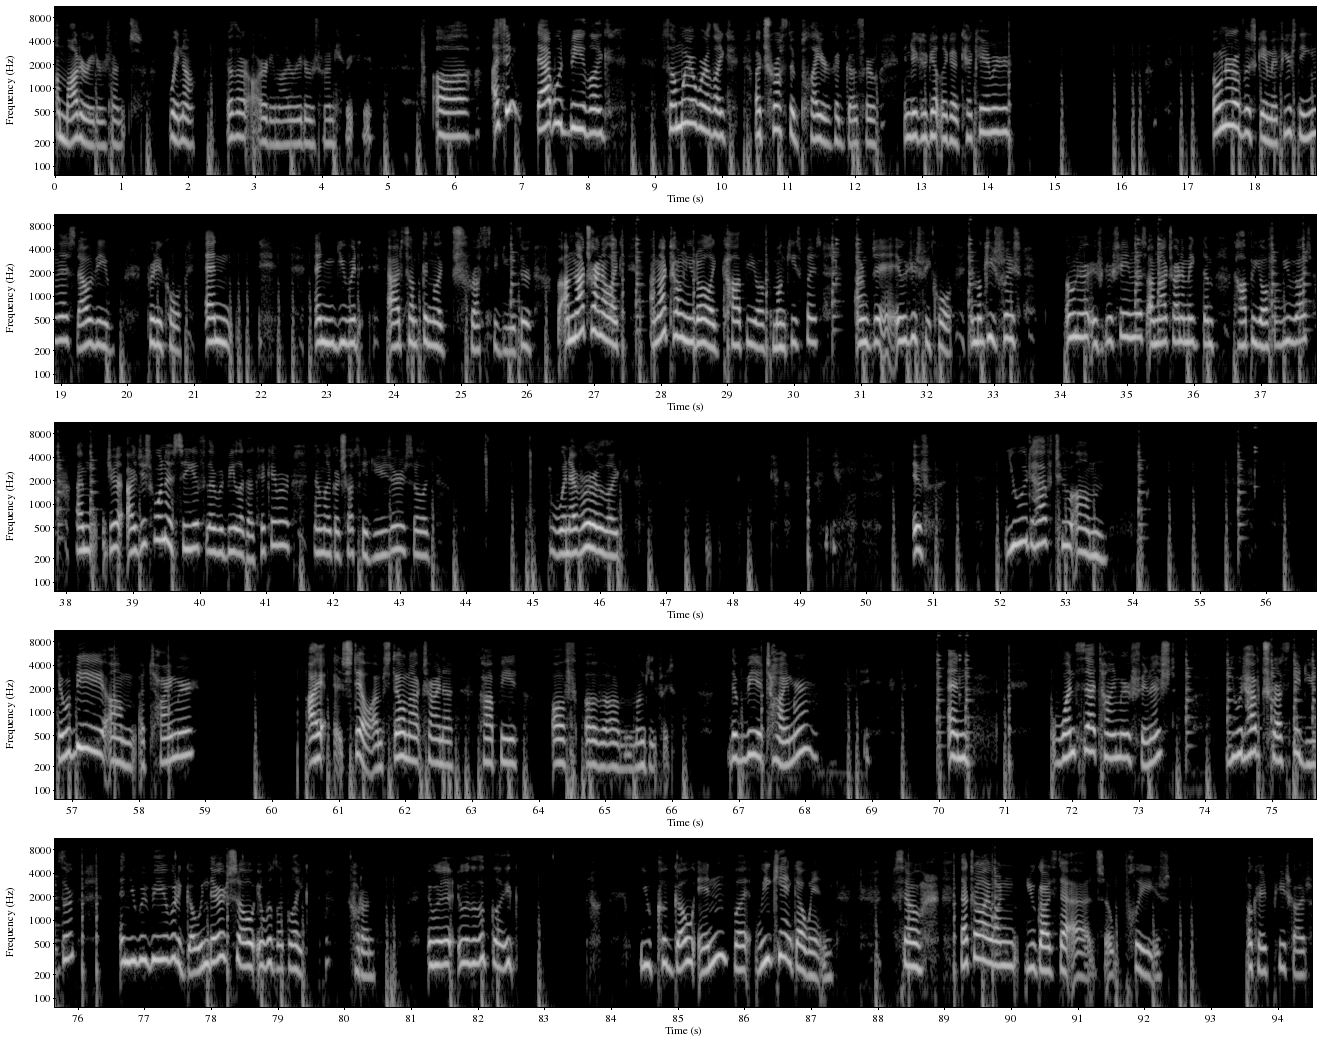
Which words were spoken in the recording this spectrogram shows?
A moderator's fence. Wait, no. Those are already moderator's fence right here. Uh, I think that would be like somewhere where like a trusted player could go through and they could get like a kick hammer. Owner of this game, if you're seeing this, that would be pretty cool. And and you would add something like trusted user. But I'm not trying to like I'm not telling you to like copy off Monkey's Place. I'm it would just be cool. And Monkey's Place owner, if you're seeing this, I'm not trying to make them copy off of you guys. I'm just I just want to see if there would be like a kick hammer and like a trusted user. So like whenever like if you would have to um there would be um a timer I still I'm still not trying to copy off of um monkey. There would be a timer and once that timer finished you would have trusted user and you would be able to go in there so it would look like hold on it would it would look like you could go in, but we can't go in. So that's all I want you guys to add. So please. Okay, peace, guys.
